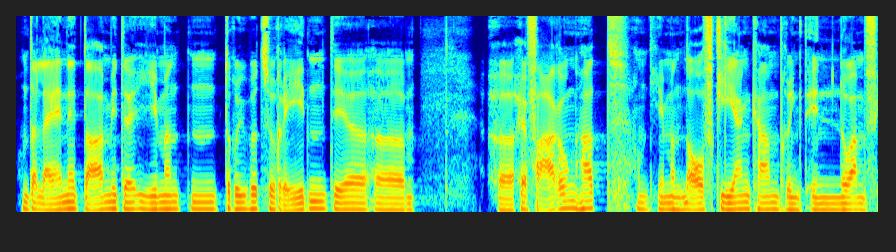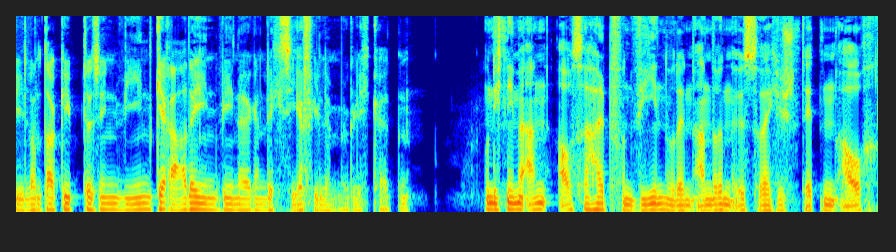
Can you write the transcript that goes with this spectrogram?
Und alleine da mit jemanden drüber zu reden, der äh, äh, Erfahrung hat und jemanden aufklären kann, bringt enorm viel. Und da gibt es in Wien, gerade in Wien eigentlich sehr viele Möglichkeiten. Und ich nehme an, außerhalb von Wien oder in anderen österreichischen Städten auch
